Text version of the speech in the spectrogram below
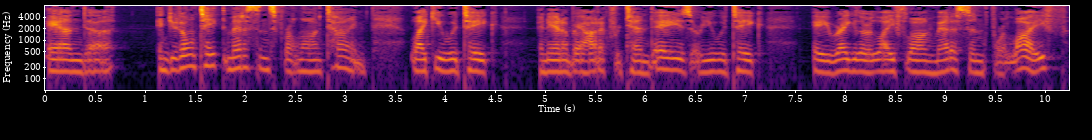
and uh, and you don't take the medicines for a long time, like you would take an antibiotic for ten days, or you would take a regular lifelong medicine for life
